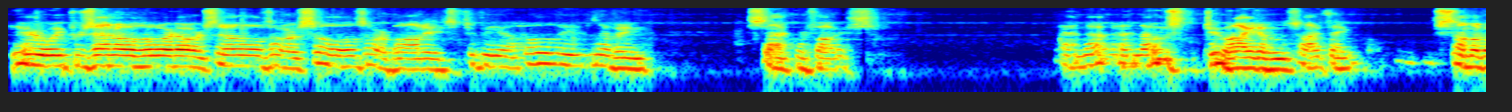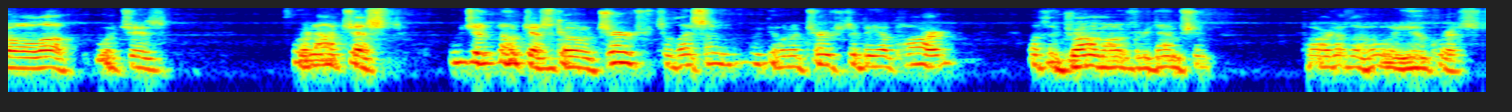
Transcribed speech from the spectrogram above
here we present, O Lord, ourselves, our souls, our bodies to be a holy, living sacrifice. And, and those two items, I think, sum it all up, which is we're not just, we just don't just go to church to listen, we go to church to be a part of the drama of redemption, part of the Holy Eucharist.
